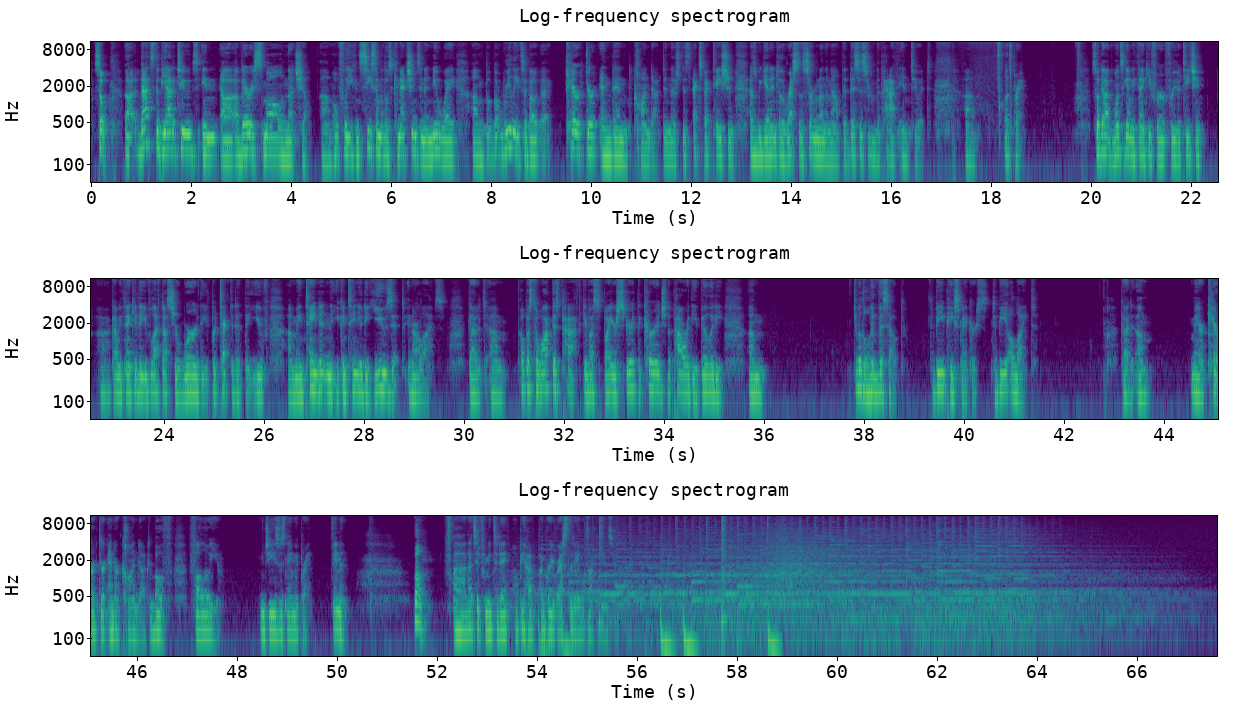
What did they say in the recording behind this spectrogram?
So uh, that's the Beatitudes in uh, a very small nutshell. Um, hopefully, you can see some of those connections in a new way. Um, but but really, it's about uh, character and then conduct. And there's this expectation as we get into the rest of the Sermon on the Mount that this is sort of the path into it. Um, let's pray. So, God, once again, we thank you for for your teaching. Uh, God, we thank you that you've left us your word, that you've protected it, that you've uh, maintained it, and that you continue to use it in our lives. God, um, Help us to walk this path. Give us, by your Spirit, the courage, the power, the ability um, to be able to live this out, to be peacemakers, to be a light. God, um, may our character and our conduct both follow you. In Jesus' name we pray. Amen. Well, uh, that's it for me today. Hope you have a great rest of the day. We'll talk again soon.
